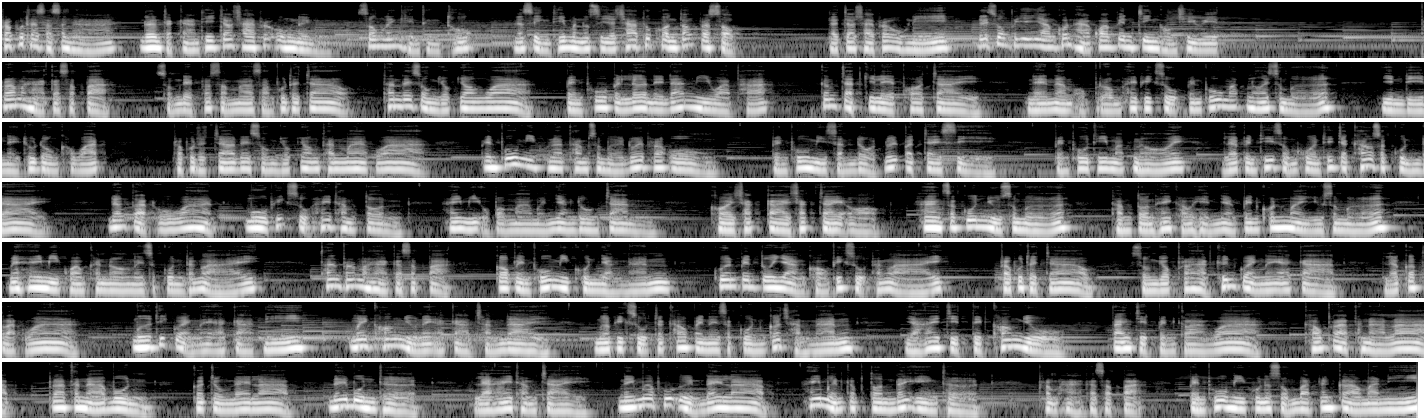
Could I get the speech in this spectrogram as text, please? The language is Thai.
พระพุทธศาสนาเริ่มจากการที่เจ้าชายพระองค์หนึ่ง ทรงเล็งเห็นถึงทุกข์ และสิ่งที่มนุษยชาติทุกคนต้องประสบ และเจ้าชายพระองค์นี้ได้ทรงพยายามค้นหาความเป็นจริงของชีวิต พระมหากัสสปะ สมเด็จพระสัมมาสัมพุทธเจ้า ท่านได้ทรงยกย่องว่า เป็นผู้เป็นเลิศในด้านมีวาทะกำจัดกิเลสพอใจ แนะนำอบรมให้ภิกษุเป็นผู้มักน้อยเสมอ ยินดีในทุดงควัต พระพุทธเจ้าได้ทรงยกย่องท่านมากว่า เป็นผู้มีคุณธรรมเสมอด้วยพระองค์ เป็นผู้มีสันโดษด้วยปัจจัยสี่เป็นผู้ที่มักน้อย และเป็นที่สมควรที่จะเข้าสกุลได้ ดังตรัสโอวาทหมู่ภิกษุให้ทำตน ให้มีอุปมาเหมือนอย่างดวงจันทร์ คอยชักกายชักใจออก ห่างสกุลอยู่เสมอทำตนให้เขาเห็นอย่างเป็นคนใหม่อยู่เสมอ ไม่ให้มีความขนองในสกุลทั้งหลาย ท่านพระมหากัสปะ ก็เป็นผู้มีคุณอย่างนั้น ควรเป็นตัวอย่างของภิกษุทั้งหลาย พระพุทธเจ้าทรงยกพระหัตถ์ขึ้นแกว่งในอากาศ แล้วก็ตรัสว่า มือที่แกว่งในอากาศนี้ ไม่คล้องอยู่ในอากาศฉันใด เมื่อภิกษุจะเข้าไปในสกุลก็ฉันนั้น อย่าให้จิตติดข้องอยู่ ตั้งจิตเป็นกลางว่า เขาปรารถนาลาบ ปรารถนาบุญ ก็จงได้ลาบ ได้บุญเถิด และให้ทำใจในเมื่อผู้อื่นได้ลาบ ให้เหมือนกับตนได้เองเถิด พระมหากัสสปะ เป็นผู้มีคุณสมบัติดังกล่าวมานี้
